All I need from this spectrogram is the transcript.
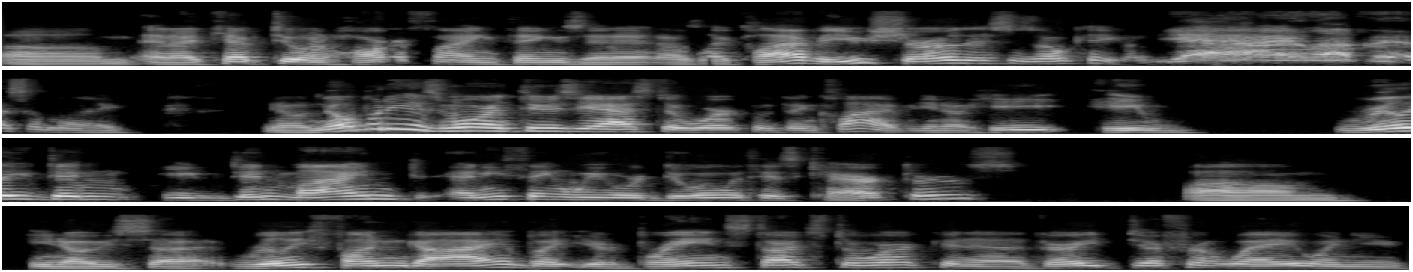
Um, and I kept doing horrifying things in it. And I was like, Clive, are you sure this is okay? Goes, yeah, I love this. I'm like, you know, nobody is more enthusiastic to work with than Clive. You know, he, he really didn't, he didn't mind anything we were doing with his characters. Um, you know, he's a really fun guy, but your brain starts to work in a very different way when you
